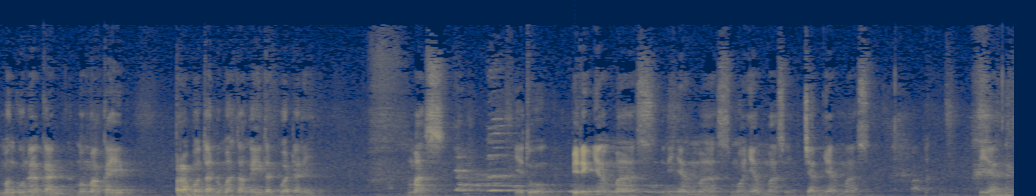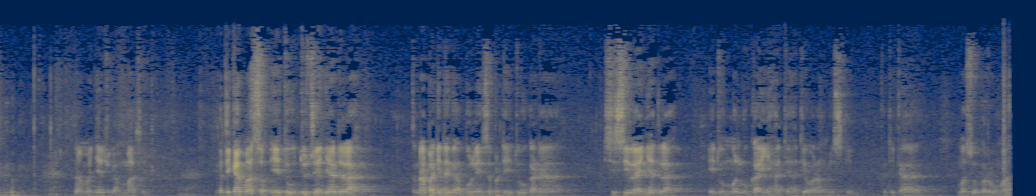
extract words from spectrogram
menggunakan memakai perabotan rumah tangga yang terbuat dari emas yaitu piringnya emas ininya emas semuanya emas ya. jamnya emas iya namanya juga emas ya. ketika masuk yaitu tujuannya adalah Kenapa kita nggak boleh seperti itu? Karena sisi lainnya adalah itu melukai hati-hati orang miskin. Ketika masuk ke rumah,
